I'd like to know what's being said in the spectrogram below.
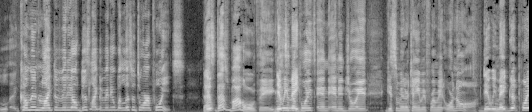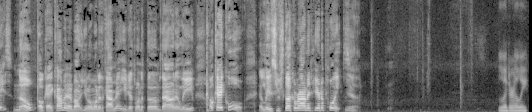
L- Come in, like the video, dislike the video, but listen to our points. That's Did- that's my whole thing. Did we listen to make- points and and enjoy it, get some entertainment from it, or no? Did we make good points? No. Okay, comment about it. You don't want to comment. You just want a thumbs down and leave. Okay, cool. At least you stuck around and hear the points. Yeah. Literally,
